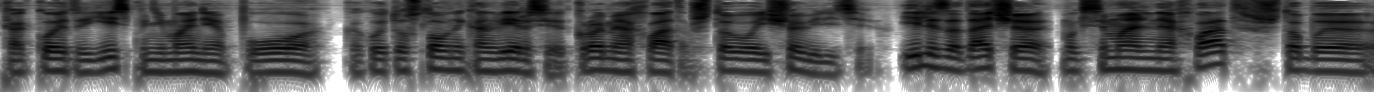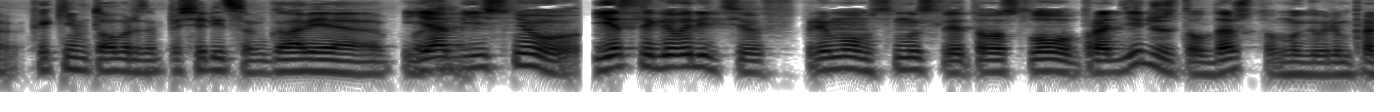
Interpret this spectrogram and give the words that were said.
какое-то есть понимание по какой-то условной конверсии, кроме охватов, что вы еще видите? Или задача максимальный охват, чтобы каким-то образом поселиться в голове? Я объясню. Если говорить в прямом смысле этого слова про digital, да, что мы говорим про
